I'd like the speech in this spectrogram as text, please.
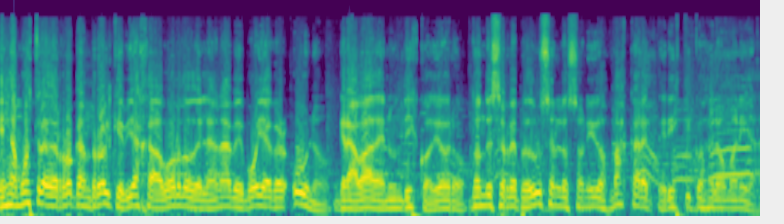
es la muestra de rock and roll que viaja a bordo de la nave Voyager 1, grabada en un disco de oro, donde se reproducen los sonidos más característicos de la humanidad.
